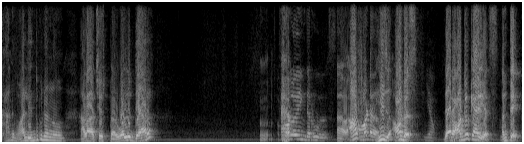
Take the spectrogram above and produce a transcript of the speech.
కానీ వాళ్ళు ఎందుకు నన్ను అలా చేస్తున్నారు? వాళ్ళు they are following the rules. His orders. They are order carriers. అంతే.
